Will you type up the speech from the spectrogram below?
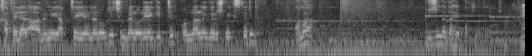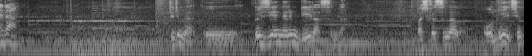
kafeler abimin yaptığı yerler olduğu için ben oraya gittim. Onlarla görüşmek istedim ama yüzüme dahi bakmadılar. Neden? Dedim ya, e, öz yeğenlerim değil aslında. Başkasından olduğu için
